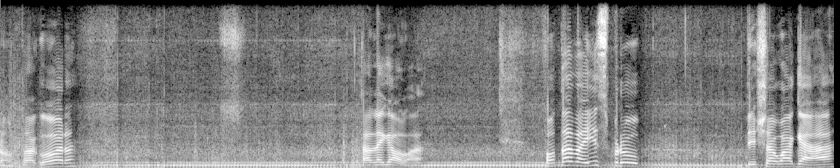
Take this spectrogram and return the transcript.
Pronto, agora. Tá legal lá. Faltava isso pro deixar o HA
